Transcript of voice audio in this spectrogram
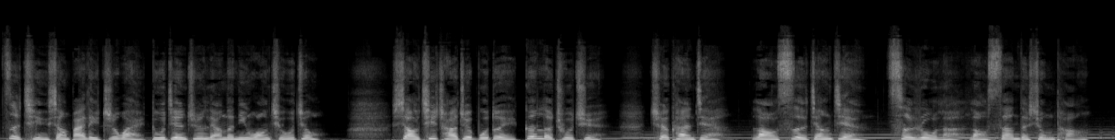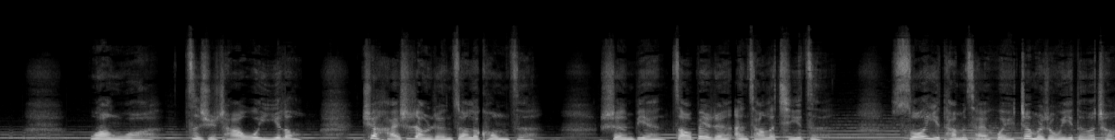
自请向百里之外督监军粮的宁王求救。小七察觉不对，跟了出去，却看见老四将剑刺入了老三的胸膛。望我自诩查无遗漏，却还是让人钻了空子。身边早被人暗藏了棋子，所以他们才会这么容易得逞。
